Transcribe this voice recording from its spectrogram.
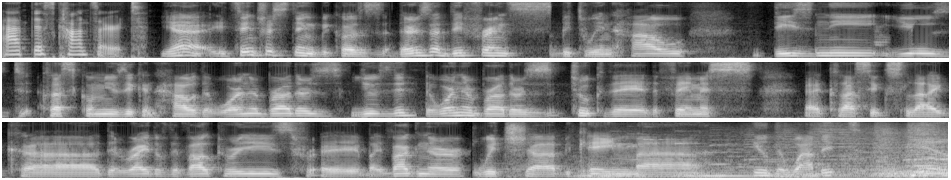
at this concert. Yeah, it's interesting because there's a difference between how Disney used classical music and how the Warner Brothers used it. The Warner Brothers took the the famous uh, classics like uh, The Ride of the Valkyries uh, by Wagner, which uh, became uh, Kill the Wabbit. Kill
